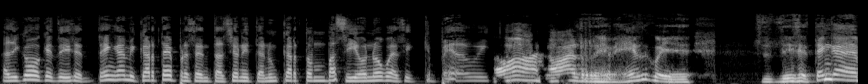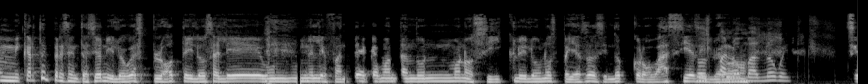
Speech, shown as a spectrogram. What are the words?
Así como que te dicen, tenga mi carta de presentación y te dan un cartón vacío, ¿no, güey? Así, ¿qué pedo, güey? No, no, al revés, güey. Dice, tenga mi carta de presentación y luego explota y luego sale un, un elefante acá montando un monociclo y luego unos payasos haciendo acrobacias Dos y luego... palomas, ¿no, güey? Sí,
